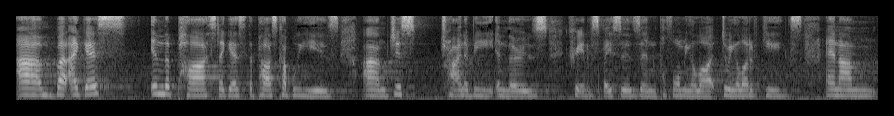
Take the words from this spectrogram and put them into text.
Um, but I guess in the past, I guess the past couple years, um, just trying to be in those creative spaces and performing a lot, doing a lot of gigs, and um,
